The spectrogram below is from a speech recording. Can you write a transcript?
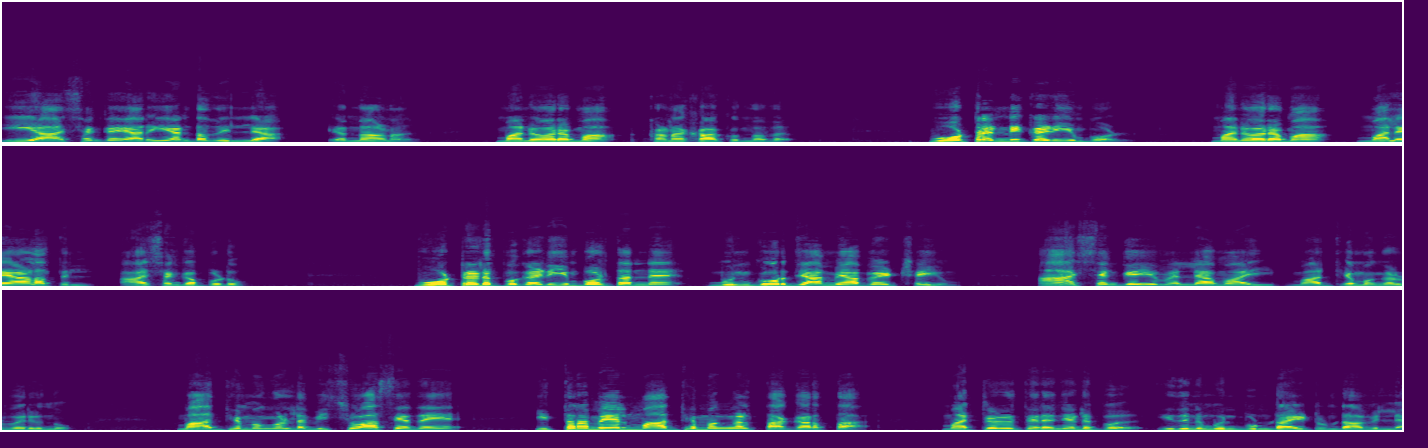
ഈ ആശങ്ക അറിയേണ്ടതില്ല എന്നാണ് മനോരമ കണക്കാക്കുന്നത്. വോട്ട് എണ്ണിക്കഴിയുമ്പോൾ മനോരമ മലയാളത്തിൽ ആശങ്കപ്പെടും. വോട്ടെടുപ്പ് കഴിയുമ്പോൾ തന്നെ മുൻകൂർ ജാമ്യാപേക്ഷയും ആശങ്കയുമെല്ലാമായി മാധ്യമങ്ങൾ വരുന്നു. മാധ്യമങ്ങളുടെ വിശ്വാസ്യതയെ ഇത്രമേൽ മാധ്യമങ്ങൾ തകർത്ത മറ്റൊരു തിരഞ്ഞെടുപ്പ് ഇതിനു മുൻപുണ്ടായിട്ടുണ്ടാവില്ല.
